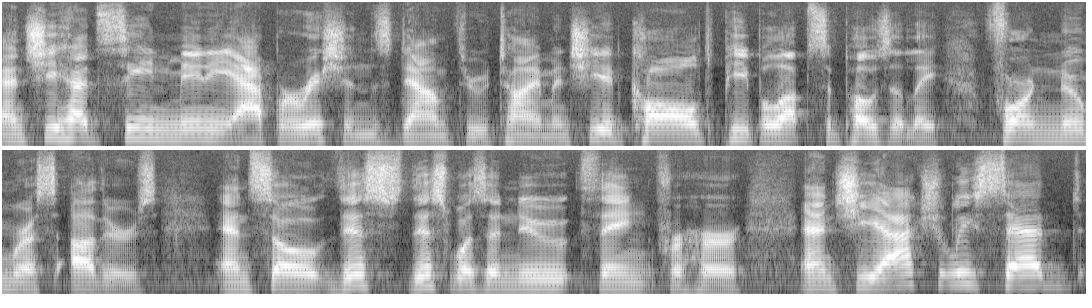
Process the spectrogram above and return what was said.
and she had seen many apparitions down through time, and she had called people up, supposedly, for numerous others. And so this, this was a new thing for her. And she actually said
